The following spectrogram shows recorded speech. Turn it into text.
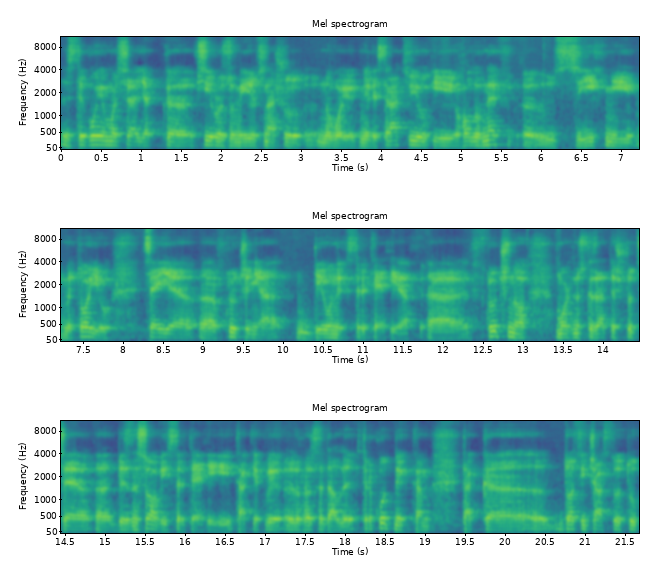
здивуємося, як е, всі розуміють з нашою новою адміністрацією, і головне е, з їхньою метою це є е, включення дивних стратегіях. Включно можна сказати, що це бізнесові стратегії, так як ви розглядали трикутник, там так досить часто тут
